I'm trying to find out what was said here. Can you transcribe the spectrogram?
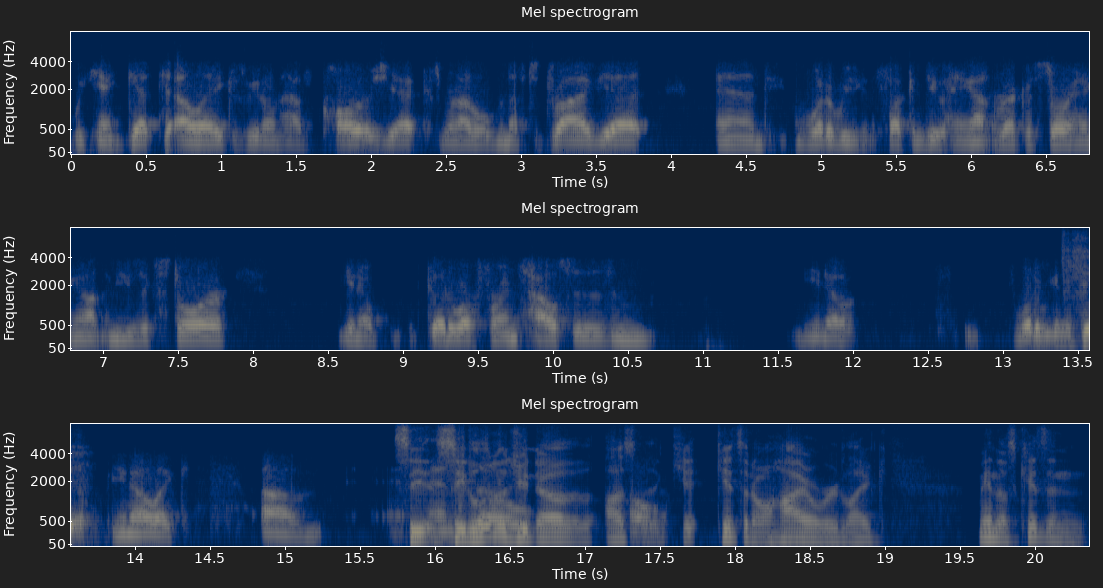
we can't get to la because we don't have cars yet because we're not old enough to drive yet and what are we gonna fucking do? Hang out in a record store, hang out in the music store, you know, go to our friends' houses and you know, what are we gonna do? You know, like um See see so, little did you know us oh, kids in Ohio were like, man, those kids in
